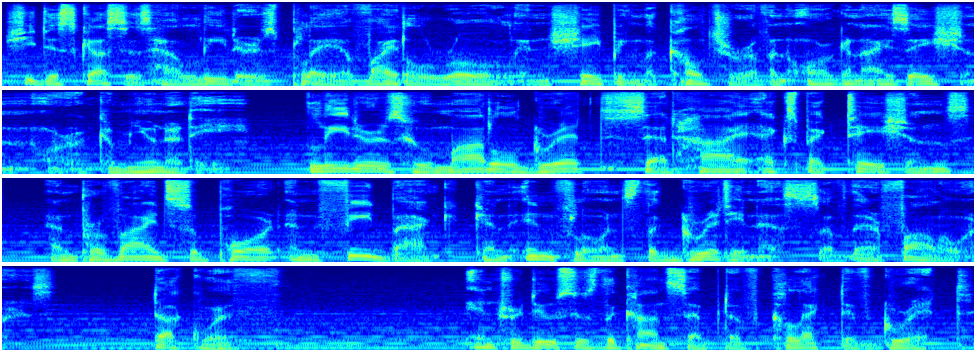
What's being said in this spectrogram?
She discusses how leaders play a vital role in shaping the culture of an organization or a community. Leaders who model grit, set high expectations, and provide support and feedback can influence the grittiness of their followers. Duckworth introduces the concept of collective grit,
